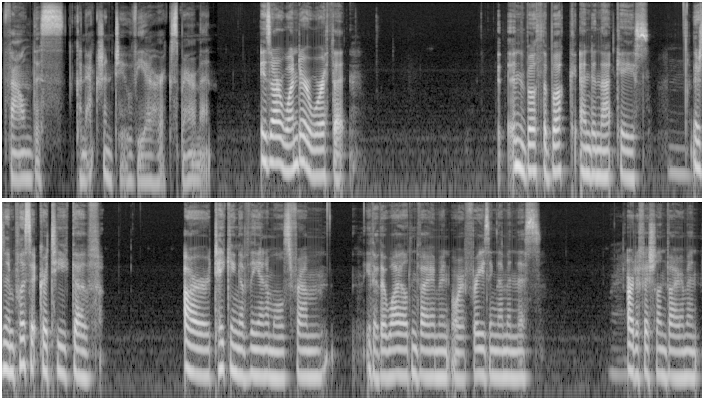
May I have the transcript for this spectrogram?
found this connection to via her experiment. Is our wonder worth it? In both the book and in that case, mm. there's an implicit critique of our taking of the animals from either the wild environment or phrasing them in this artificial environment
